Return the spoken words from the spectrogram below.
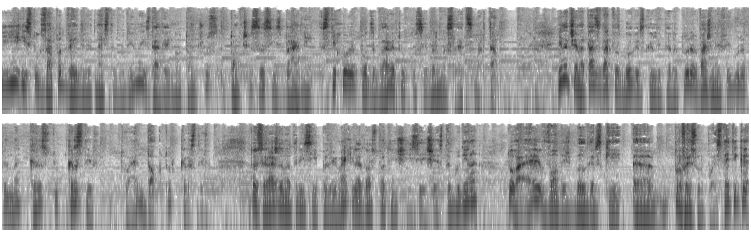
и Изток-Запад 2019 година издаде едно томче, томче с избрани стихове под заглавието Ако се върна след смъртта. Иначе на тази дата с българска литература важна е фигурата на Кръстю Кръстев. Това е доктор Кръстев. Той се ражда на 31 май 1866 година. Това е водещ български е, професор по естетика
